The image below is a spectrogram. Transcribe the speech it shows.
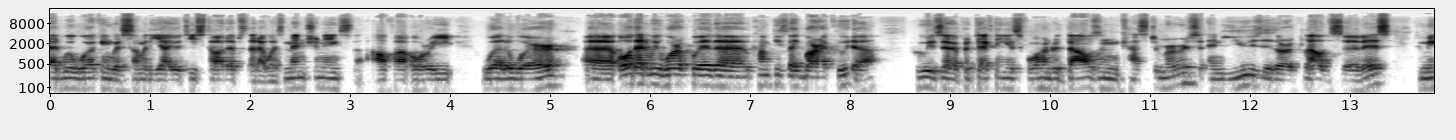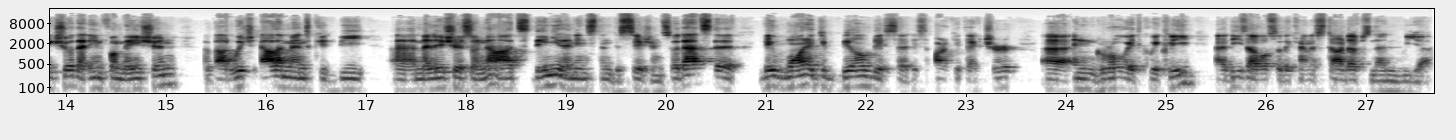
that we're working with some of the IoT startups that I was mentioning, Alpha Ori, WellAware, uh, or that we work with uh, companies like Barracuda, who is uh, protecting his 400,000 customers and uses our cloud service to make sure that information about which element could be uh, malicious or not, they need an instant decision. So that's the they wanted to build this uh, this architecture uh, and grow it quickly. Uh, these are also the kind of startups that we uh,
